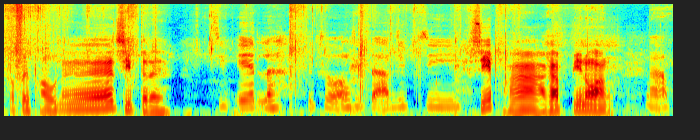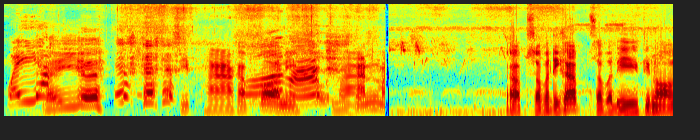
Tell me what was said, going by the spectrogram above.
เอาไปเผานะสิบตัวเลยสิบเอ็ดละสิบสองสิบสามสิบสี่สิบห้าครับพี่น้องหา ไว้ยะเฮ้ยเยอะสิบห้าครับโอ้ก็นี่หมานหมานมาครับสวัสดีครับ สวัสดีพี่น้อง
